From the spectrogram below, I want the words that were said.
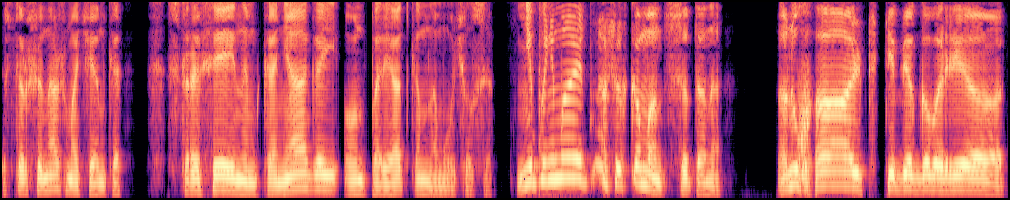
старшина Шмаченко — с трофейным конягой он порядком намучился. — Не понимает наших команд сатана. — А ну, хальт, тебе говорят!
